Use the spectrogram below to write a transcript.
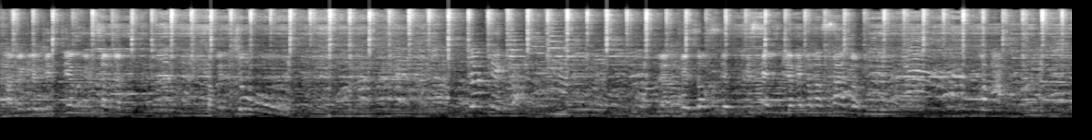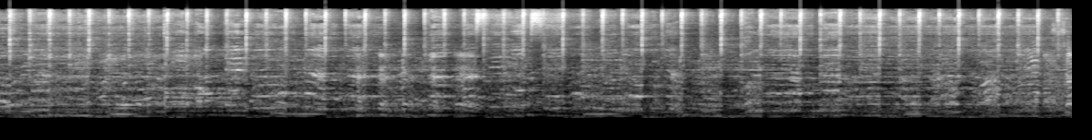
Avec le dixième du Ça va être chaud. La présence de Christelle Pierret dans la salle. Ah. Ça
